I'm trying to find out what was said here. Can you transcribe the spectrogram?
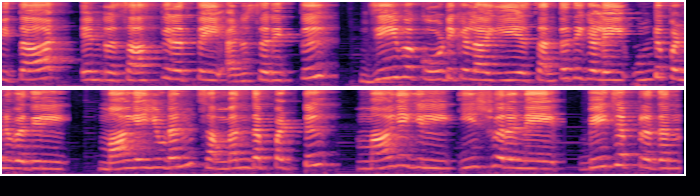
பிதா என்ற சாஸ்திரத்தை அனுசரித்து ஜீவ கோடிகளாகிய சந்ததிகளை உண்டு பண்ணுவதில் மாயையுடன் சம்பந்தப்பட்டு மாயையில் ஈஸ்வரனே பீஜப்பிரதன்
